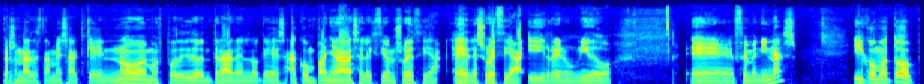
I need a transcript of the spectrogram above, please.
personas de esta mesa que no hemos podido entrar en lo que es acompañar a la selección Suecia, eh, de Suecia y Reino Unido eh, femeninas. Y como top,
